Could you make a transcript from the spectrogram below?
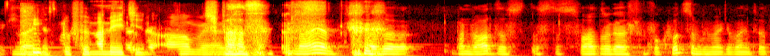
Okay. Das ist nur für Mädchen. Arme. Spaß. Nein, also wann war das? das? Das war sogar schon vor kurzem, wo ich mal geweint habe.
